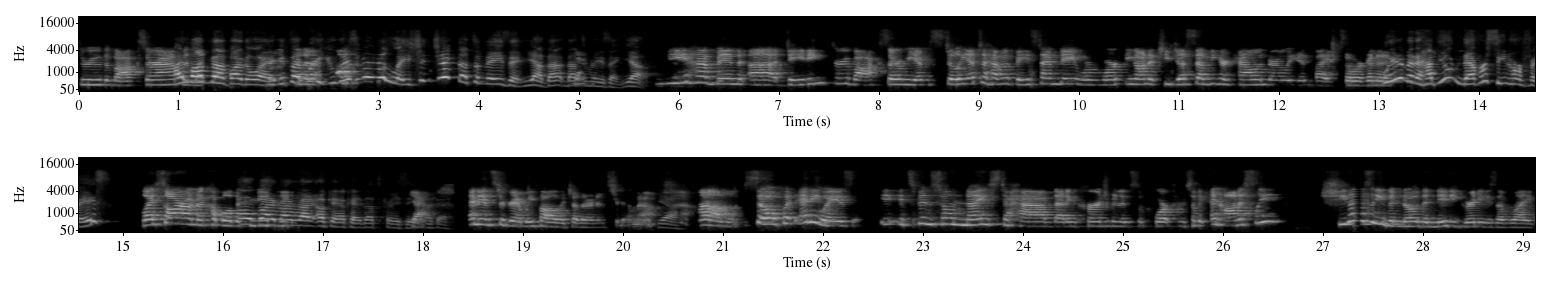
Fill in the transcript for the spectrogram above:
through the Voxer app. I love like, that, by the way. It's like, wait, you guys have a relationship? That's amazing. Yeah, that that's yeah. amazing. Yeah. We have been uh, dating through Voxer. We have still yet to have a FaceTime date. We're working on it. She just sent me her calendarly invite, so we're gonna. Wait a minute. Have you never seen her face? Well, I saw her on a couple of the. Oh, right, right, right. Okay, okay, that's crazy. Yeah, okay. and Instagram. We follow each other on Instagram now. Yeah. Um. So, but anyways, it, it's been so nice to have that encouragement and support from somebody. And honestly, she doesn't even know the nitty gritties of like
